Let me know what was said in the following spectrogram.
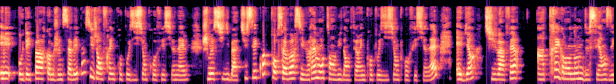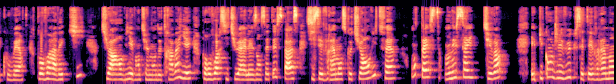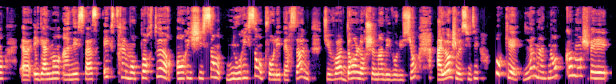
Et au départ, comme je ne savais pas si j'en ferais une proposition professionnelle, je me suis dit bah tu sais quoi? Pour savoir si vraiment tu as envie d'en faire une proposition professionnelle, eh bien tu vas faire un très grand nombre de séances découvertes pour voir avec qui tu as envie éventuellement de travailler, pour voir si tu es à l'aise dans cet espace, si c'est vraiment ce que tu as envie de faire. On teste, on essaye, tu vois? Et puis quand j'ai vu que c'était vraiment euh, également un espace extrêmement porteur, enrichissant, nourrissant pour les personnes, tu vois, dans leur chemin d'évolution, alors je me suis dit, ok, là maintenant, comment je vais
